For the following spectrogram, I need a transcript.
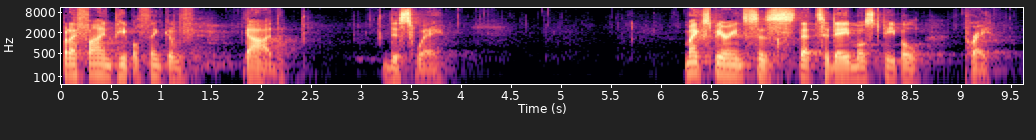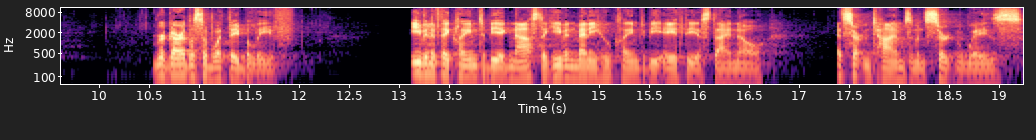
But I find people think of God this way. My experience is that today most people pray, regardless of what they believe. Even if they claim to be agnostic, even many who claim to be atheist, I know, at certain times and in certain ways,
